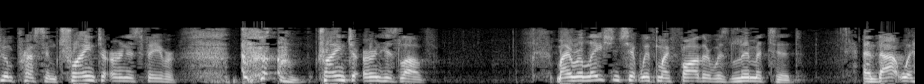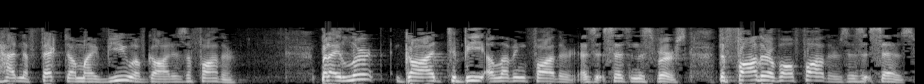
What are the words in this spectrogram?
to impress him, trying to earn his favor, trying to earn his love. My relationship with my father was limited, and that had an effect on my view of God as a father. But I learnt God to be a loving father, as it says in this verse. The father of all fathers, as it says.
